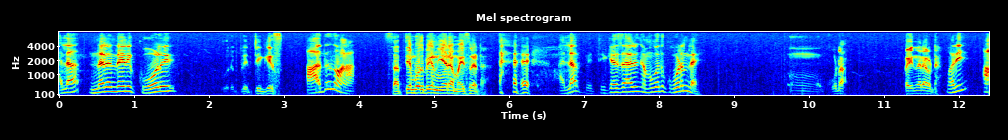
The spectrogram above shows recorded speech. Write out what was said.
അല്ല ഇന്നലെ എന്തേലും കോൾ? ഒരു പെറ്റി കേസ്. അത് നോണ സത്യം ബോധിപ്പിക്കാൻ നീ ആരാ? മൈസൂരേട്ടാ? അല്ല പെറ്റി കേസായാലും നമുക്കൊന്ന് കൂടണ്ടേ? കൂടാ. വൈകുന്നേരം ആവട്ടെ. മതി. ആ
